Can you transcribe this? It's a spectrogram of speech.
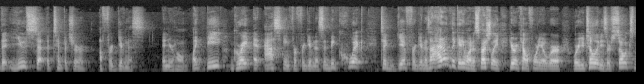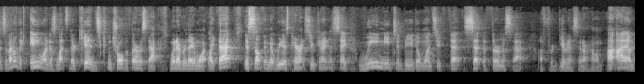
that you set the temperature of forgiveness in your home. Like, be great at asking for forgiveness and be quick to give forgiveness. I don't think anyone, especially here in California where, where utilities are so expensive, I don't think anyone just lets their kids control the thermostat whenever they want. Like that is something that we as parents do. Can I just say, we need to be the ones who that set the thermostat of forgiveness in our home. I, I am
